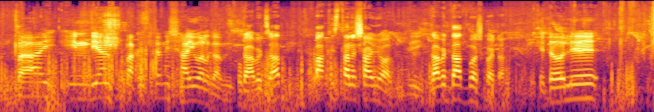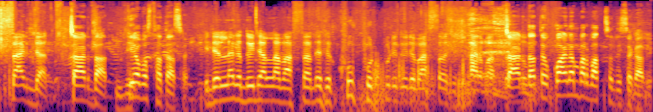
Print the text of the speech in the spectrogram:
একটা ইন্ডিয়ান পাকিস্তানি সাইওয়াল গাবি গাবের জাত পাকিস্তানি শাহিওয়াল জি। গাবের দাঁত বয়স কয়টা? এটা হলে চার দাঁত। চার দাঁত। কি অবস্থাতে আছে? এটার লাগে দুইটা আল্লাহ বাচ্চা দিয়েছে খুব ফুটফুটি দুইটা বাচ্চা হয়েছে সার বাচ্চা চার দাঁতে কয় নাম্বার বাচ্চা দিছে গাবি?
